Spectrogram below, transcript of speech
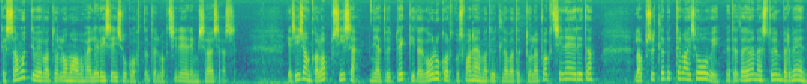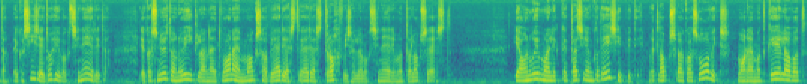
kes samuti võivad olla omavahel eri seisukohtadel vaktsineerimise asjas ja siis on ka laps ise, nii et võib tekkida ka olukord, kus vanemad ütlevad, et tuleb vaktsineerida, laps ütleb, et tema ei soovi ja teda ei õnnestu ümber veenda, ega siis ei tohi vaktsineerida. ja kas nüüd on õiglane, et vanem maksab järjest ja järjest trahvi selle vaktsineerimata lapse eest? ja on võimalik, et asi on ka teisipidi, et laps väga sooviks, vanemad keelavad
